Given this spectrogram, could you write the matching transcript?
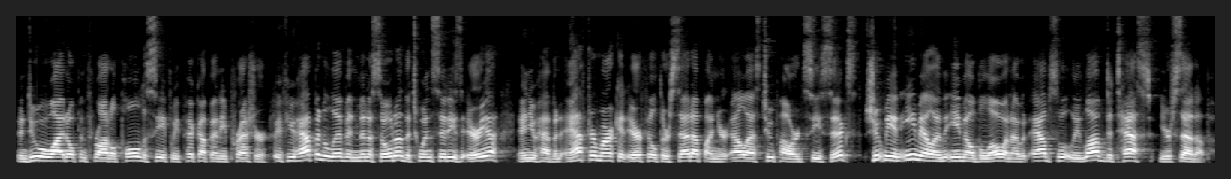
and do a wide open throttle pull to see if we pick up any pressure. If you happen to live in Minnesota, the Twin Cities area, and you have an aftermarket air filter setup on your LS2 powered C6, shoot me an email in the email below and I would absolutely love to test your setup.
